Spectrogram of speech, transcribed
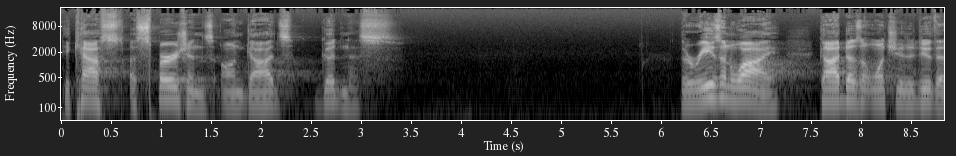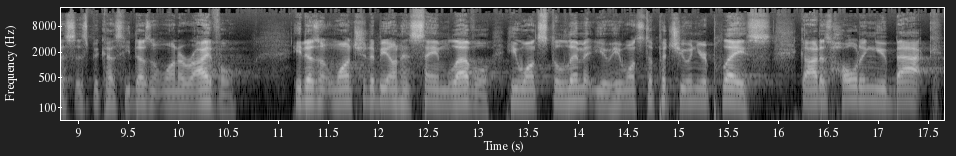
He casts aspersions on God's goodness. The reason why God doesn't want you to do this is because He doesn't want a rival. He doesn't want you to be on His same level. He wants to limit you, He wants to put you in your place. God is holding you back.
